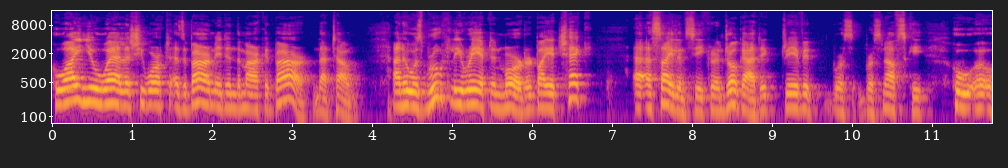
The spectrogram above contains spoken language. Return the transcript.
who I knew well as she worked as a barmaid in the market bar in that town, and who was brutally raped and murdered by a Czech uh, asylum seeker and drug addict, David Brosnowski, who, uh,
